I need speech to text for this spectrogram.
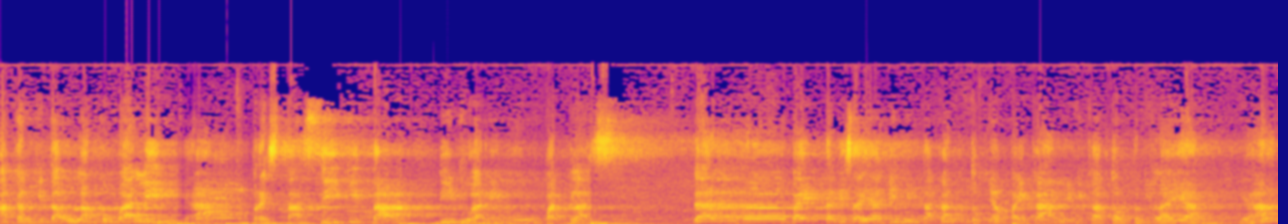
akan kita ulang kembali ya prestasi kita di 2014 dan e, baik tadi saya dimintakan untuk menyampaikan indikator penilaian ya,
